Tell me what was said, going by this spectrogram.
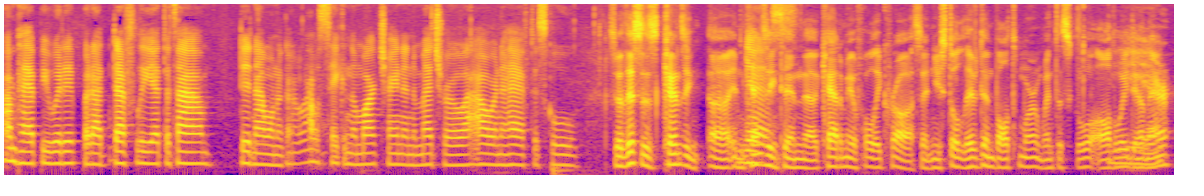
I'm happy with it. But I definitely at the time did not want to go. I was taking the MARC train in the metro, an hour and a half to school. So this is Kensing, uh, in Yes. Kensington, the Academy of Holy Cross, and you still lived in Baltimore and went to school all the way down there.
